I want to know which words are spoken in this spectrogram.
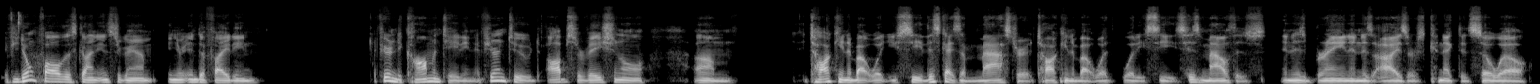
If you don't follow this guy on Instagram and you're into fighting, if you're into commentating, if you're into observational, um, talking about what you see, this guy's a master at talking about what what he sees. His mouth is and his brain and his eyes are connected so well.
